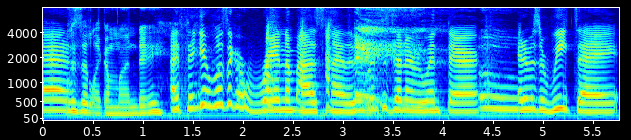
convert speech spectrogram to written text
And was it like a Monday? I think it was like a random ass night. Like we went to dinner, we went there, oh. and it was a weekday.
